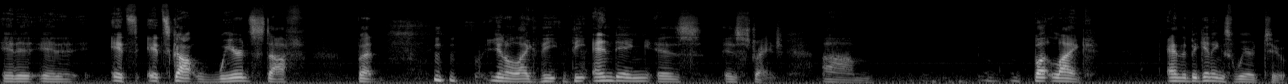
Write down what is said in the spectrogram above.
It it, it it's it's got weird stuff, but you know, like the the ending is is strange. Um, but like, and the beginning's weird too.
